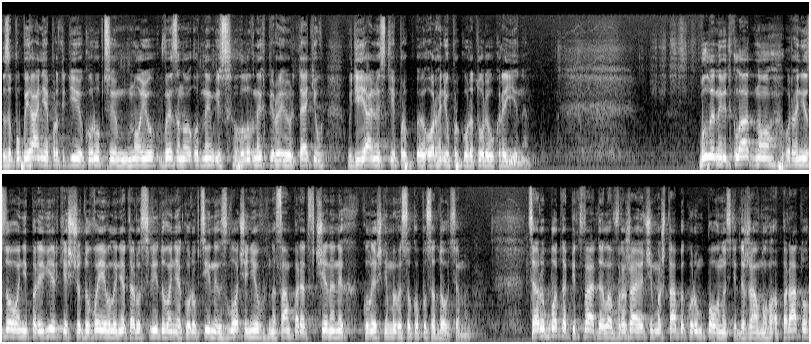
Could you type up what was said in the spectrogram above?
запобігання протидії корупції мною визнано одним із головних пріоритетів в діяльності е, органів прокуратури України. Були невідкладно організовані перевірки щодо виявлення та розслідування корупційних злочинів, насамперед вчинених колишніми високопосадовцями. Ця робота підтвердила вражаючі масштаби корумпованості державного апарату,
